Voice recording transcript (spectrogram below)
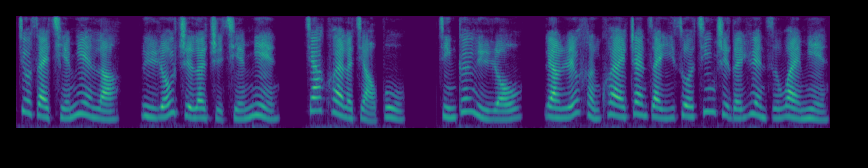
就在前面了，吕柔指了指前面，加快了脚步，紧跟吕柔。两人很快站在一座精致的院子外面。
